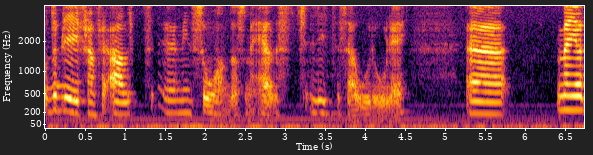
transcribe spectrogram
Och då blir framför allt eh, min son då, som är äldst lite så orolig. Eh, men jag,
